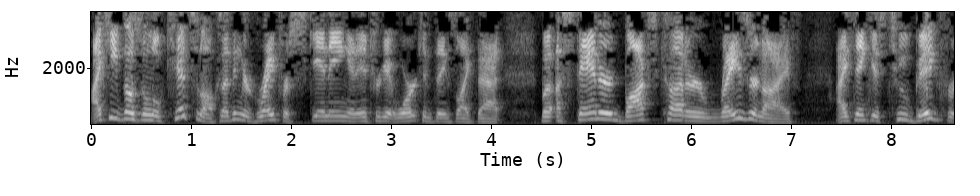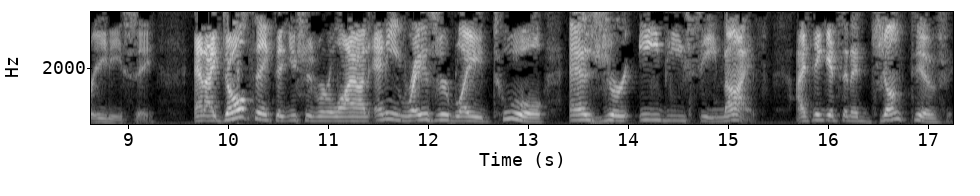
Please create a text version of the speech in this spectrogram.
I keep those in little kits and all, because I think they're great for skinning and intricate work and things like that. But a standard box cutter razor knife, I think is too big for EDC. And I don't think that you should rely on any razor blade tool as your EDC knife. I think it's an adjunctive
